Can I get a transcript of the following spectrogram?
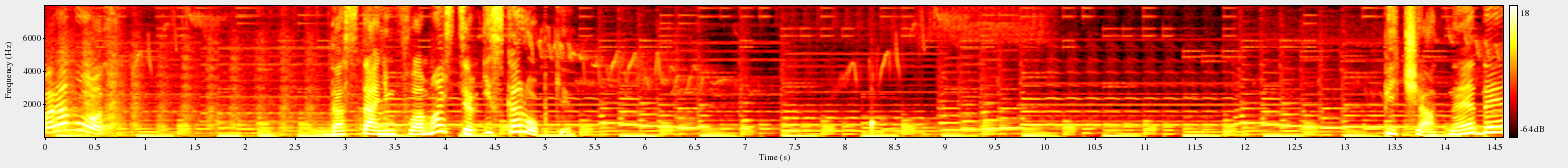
Паровоз! Достанем фломастер из коробки. Печатная «Д».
